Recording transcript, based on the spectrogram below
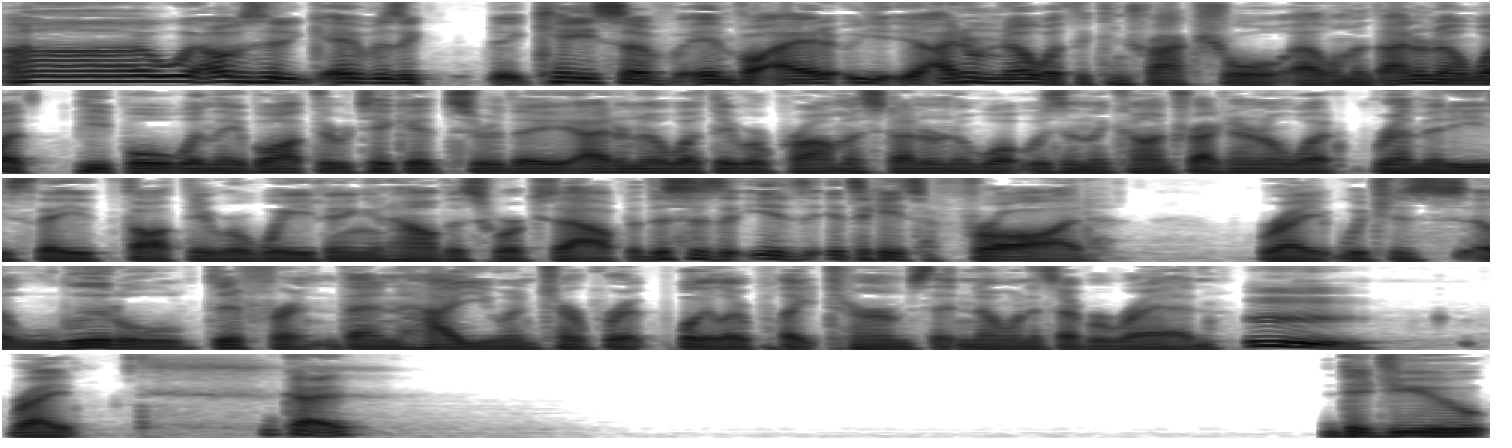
Uh, well, it was a, it was a, a case of invo- I, I don't know what the contractual element. I don't know what people when they bought their tickets or they. I don't know what they were promised. I don't know what was in the contract. I don't know what remedies they thought they were waiving and how this works out. But this is it's, it's a case of fraud, right? Which is a little different than how you interpret boilerplate terms that no one has ever read, mm. right? okay Did you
